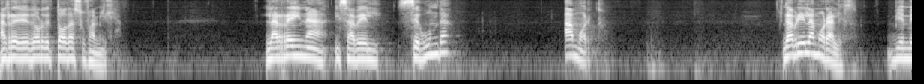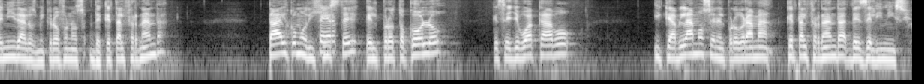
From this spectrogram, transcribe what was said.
alrededor de toda su familia. La reina Isabel II ha muerto. Gabriela Morales, bienvenida a los micrófonos de ¿Qué tal Fernanda? Tal como dijiste, el protocolo que se llevó a cabo y que hablamos en el programa ¿Qué tal Fernanda? desde el inicio.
